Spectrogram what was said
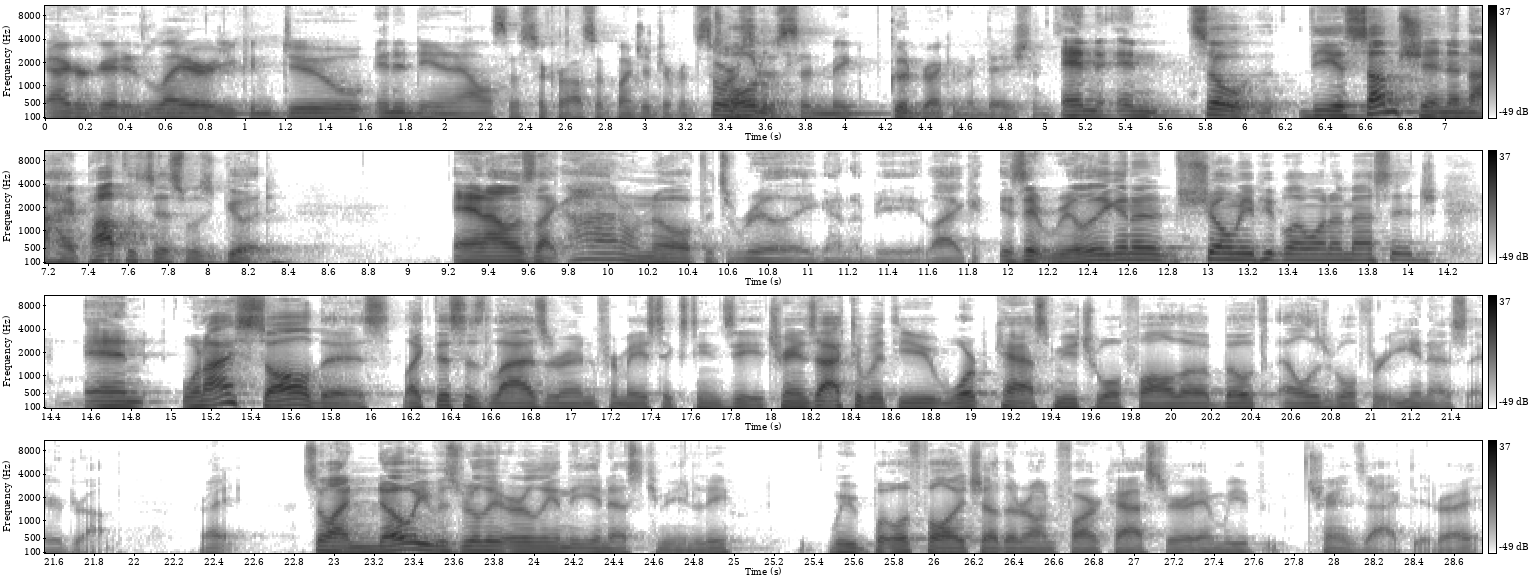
aggregated layer, you can do entity analysis across a bunch of different sources totally. and make good recommendations. And and so the assumption and the hypothesis was good. And I was like, oh, I don't know if it's really gonna be like, is it really gonna show me people I want to message? And when I saw this, like this is Lazarin from A16Z, transacted with you, Warpcast mutual follow, both eligible for ENS airdrop, right? So I know he was really early in the ENS community. We both follow each other on Farcaster and we've transacted, right?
